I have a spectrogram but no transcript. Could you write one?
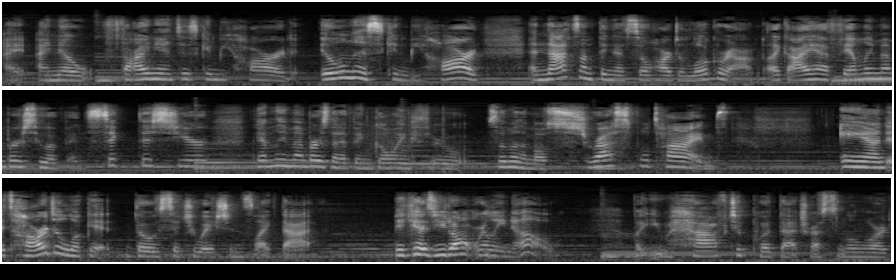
I, I know finances can be hard, illness can be hard, and that's something that's so hard to look around. Like, I have family members who have been sick this year, family members that have been going through some of the most stressful times, and it's hard to look at those situations like that because you don't really know. But you have to put that trust in the Lord.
